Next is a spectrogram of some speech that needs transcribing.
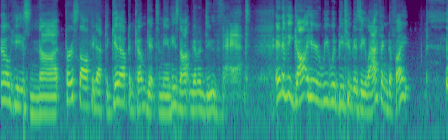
No, he's not. First off, he'd have to get up and come get to me, and he's not going to do that. And if he got here, we would be too busy laughing to fight.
